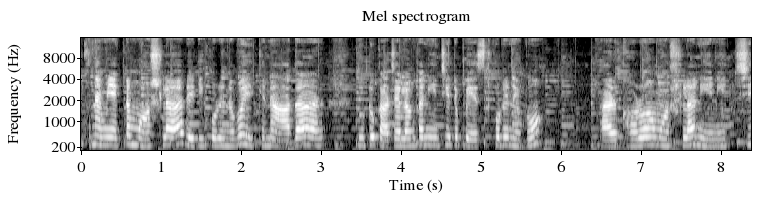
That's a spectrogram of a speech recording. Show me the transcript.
এখানে আমি একটা মশলা রেডি করে নেব। এখানে আদা আর দুটো কাঁচা লঙ্কা নিয়েছি, এটা পেস্ট করে নেব। আর ঘরোয়া মশলা নিয়ে নিচ্ছি,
